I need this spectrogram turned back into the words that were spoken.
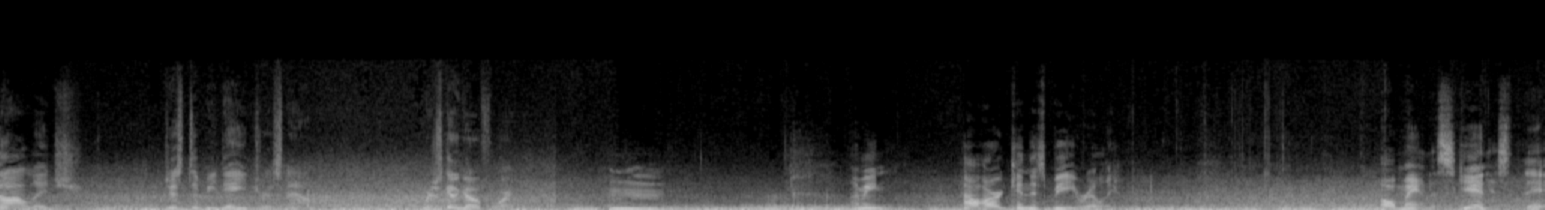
knowledge just to be dangerous now. We're just gonna go for it. Hmm. I mean, how hard can this be, really? Oh man, the skin is thick.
